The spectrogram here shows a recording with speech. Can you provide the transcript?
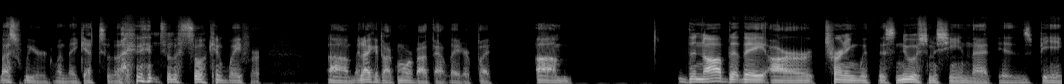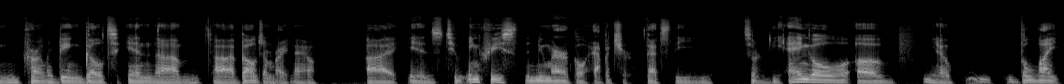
less weird when they get to the to the silicon wafer. Um, and I could talk more about that later, but um, the knob that they are turning with this newest machine that is being currently being built in um, uh, Belgium right now uh, is to increase the numerical aperture. That's the sort of the angle of you know the light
